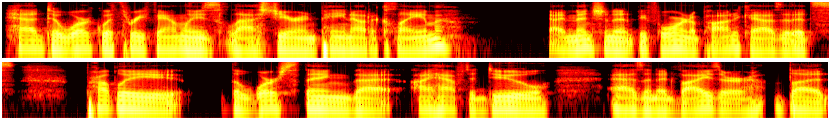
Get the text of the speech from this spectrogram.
had to work with three families last year and paying out a claim, I mentioned it before in a podcast that it's probably the worst thing that I have to do as an advisor, but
